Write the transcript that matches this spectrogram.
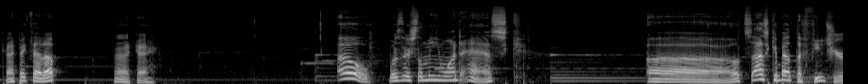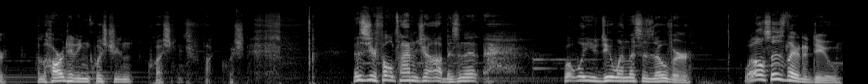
Can I pick that up? Okay. Oh, was there something you want to ask? Uh, let's ask about the future. A hard-hitting question. Question. Fuck question. This is your full-time job, isn't it? What will you do when this is over? What else is there to do?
